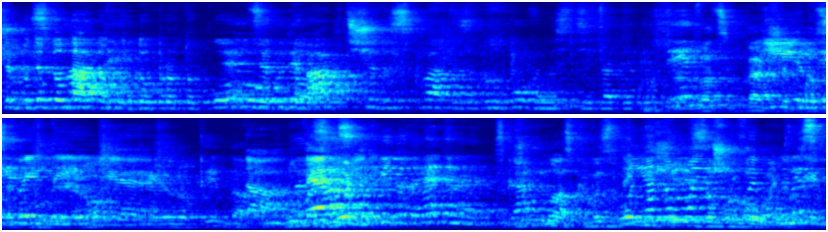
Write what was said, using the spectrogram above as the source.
Це буде додаток до протоколу. Це буде до- акт щодо сплати заборгованості за ТТТ. 21 І розбити, 22 е, роки, да. да. Ну, ви Де згодні-? Скажіть, будь ласка, ви згодні, що є що ви заборгованість?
